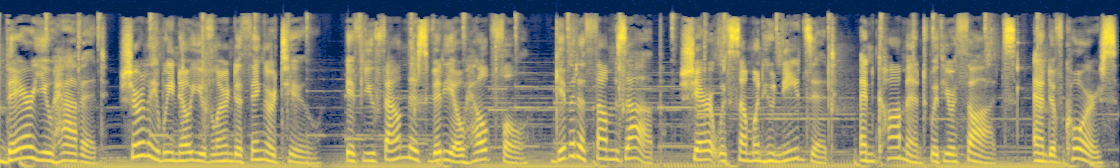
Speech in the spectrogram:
There you have it. Surely we know you've learned a thing or two. If you found this video helpful, give it a thumbs up, share it with someone who needs it, and comment with your thoughts. And of course,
